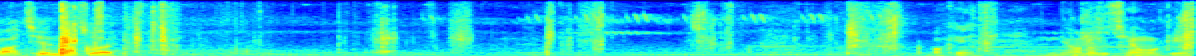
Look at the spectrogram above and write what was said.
把钱拿出来。OK，你要那个钱我给你。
